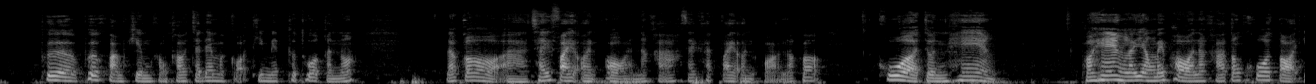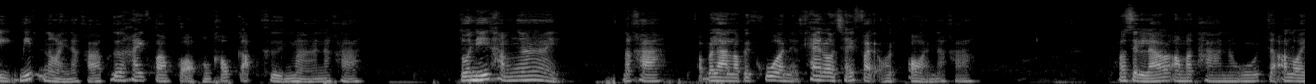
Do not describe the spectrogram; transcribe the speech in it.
ำเพื่อเพื่อความเค็มของเขาจะได้มาเกาะที่เม็ดทั่ว ๆ กันเนาะแล้วก็ใช้ไฟอ่อนๆนะคะ ใช้ไฟอ่อนๆแล้วก็คั่วจนแห้ง พอแห้งแล้วยังไม่พอนะคะ ต้องคั่วต่ออีกนิดหน่อยนะคะ เพื่อให้ความกรอบของเขากลับคืนมานะคะ ตัวนี้ทำง่ายนะคะ เวลาเราไปคั่วเนี่ย แค่เราใช้ไฟอ่อนๆนะคะ พอเสร็จแล้วเอามาทานนะโอ้จะอร่อย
